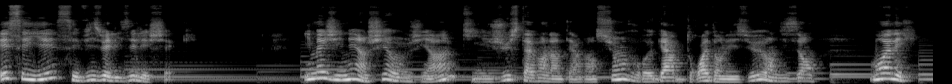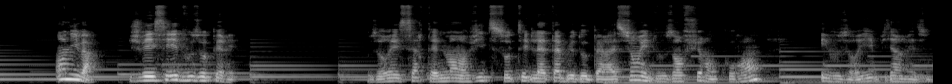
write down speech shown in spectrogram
Essayer, c'est visualiser l'échec. Imaginez un chirurgien qui, juste avant l'intervention, vous regarde droit dans les yeux en disant Bon allez, on y va, je vais essayer de vous opérer. Vous aurez certainement envie de sauter de la table d'opération et de vous enfuir en courant, et vous auriez bien raison.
